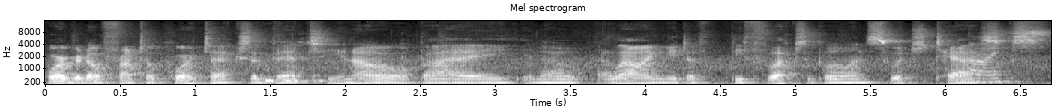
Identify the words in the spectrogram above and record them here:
orbital frontal cortex a mm-hmm. bit, you know, by, you know, allowing me to be flexible and switch tasks. Nice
